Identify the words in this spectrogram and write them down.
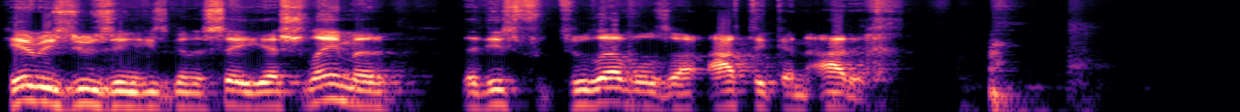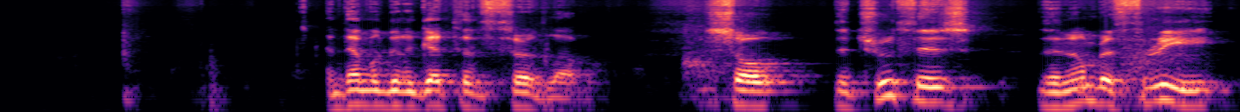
Here he's using, he's going to say yesh that these two levels are atik and arich. And then we're going to get to the third level. So the truth is, the number three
